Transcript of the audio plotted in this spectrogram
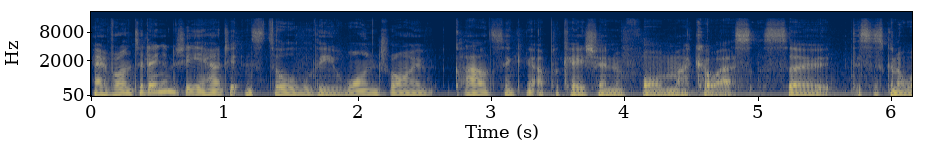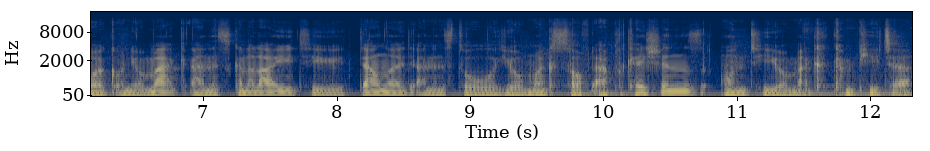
Hey everyone, today I'm going to show you how to install the OneDrive cloud syncing application for macOS. So this is going to work on your Mac and it's going to allow you to download and install your Microsoft applications onto your Mac computer.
